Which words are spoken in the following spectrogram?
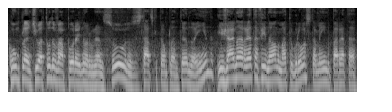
com plantio a todo vapor aí no Rio Grande do Sul, nos Estados estados que estão plantando ainda. E já na reta final, no Mato Grosso, também no, Pareta,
